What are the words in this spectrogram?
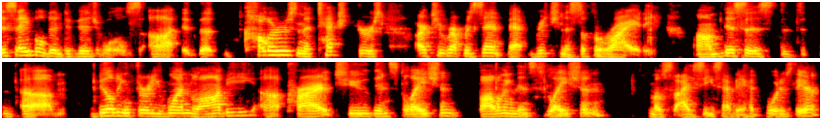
disabled individuals. Uh, the colors and the textures are to represent that richness of variety. Um, this is the um, Building 31 lobby uh, prior to the installation, following the installation. Most ICs have their headquarters there.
